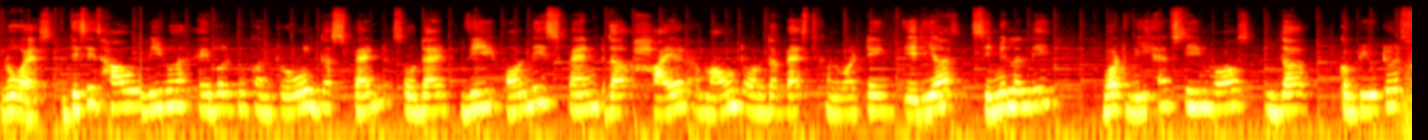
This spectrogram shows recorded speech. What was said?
ROAS. This is how we were able to control the spend so that we only spend the higher amount on the best converting areas. Similarly, what we have seen was the computers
